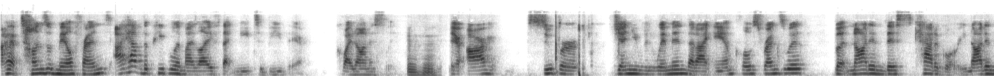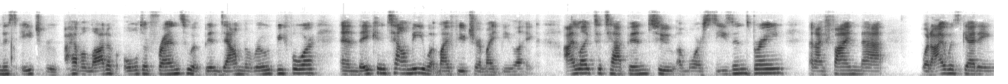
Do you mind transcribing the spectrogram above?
I have tons of male friends. I have the people in my life that need to be there, quite honestly. Mm-hmm. There are super genuine women that I am close friends with, but not in this category, not in this age group. I have a lot of older friends who have been down the road before, and they can tell me what my future might be like. I like to tap into a more seasoned brain, and I find that what I was getting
